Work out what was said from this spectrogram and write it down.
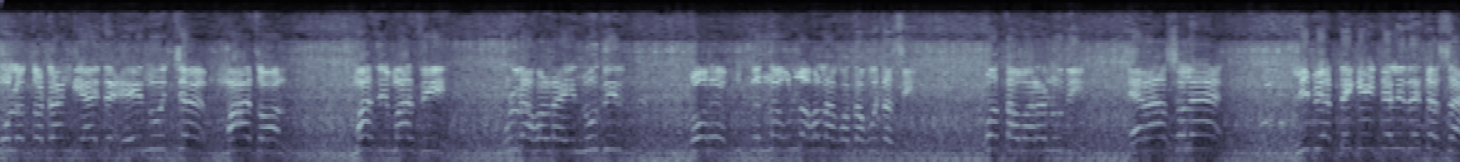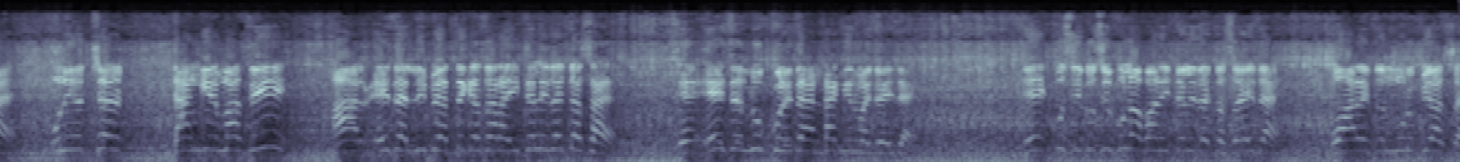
মূলত টাঙ্গি এই হচ্ছে মাজন। মাঝি মাঝি উল্টা ফাল্টা এই নদীর দরে বুঝছেন না? উল্টা ফাল্টা কথা কইতাছি। কত বড় নদী। এরা আসলে লিবিয়া থেকে ইটালি যাইতেছে। উনি হচ্ছে ডাঙ্গির মাঝি, আর এই যে লিবিয়া থেকে যারা ইটালি যাইতেছে, এ- এই যে লোকগুলি দেন, ডাঙ্গির মাঝে, এই যায় এই কুচি কুচি ফুলা পানি ইটালি যাইতেছে, এই যে। ও আরেকজন মুরব্বী আছে,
